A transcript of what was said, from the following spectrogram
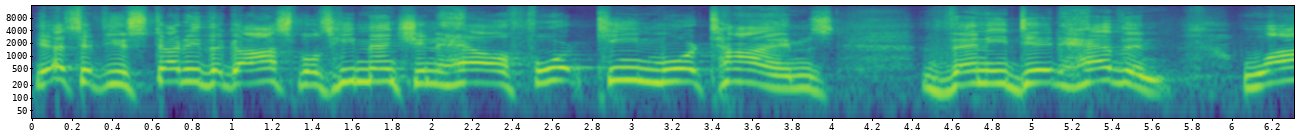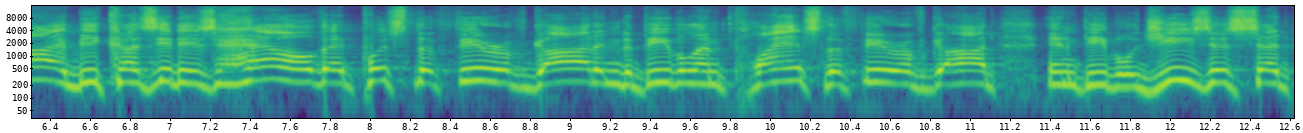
Yes, if you study the Gospels, he mentioned hell 14 more times than he did heaven. Why? Because it is hell that puts the fear of God into people and plants the fear of God in people. Jesus said,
